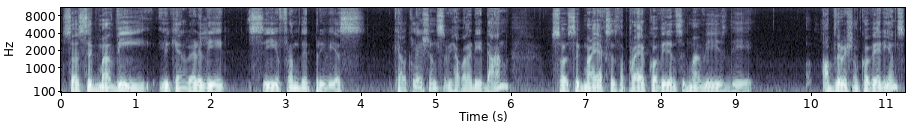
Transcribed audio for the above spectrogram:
So sigma v you can readily see from the previous calculations we have already done. So sigma x is the prior covariance sigma v is the observational covariance.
